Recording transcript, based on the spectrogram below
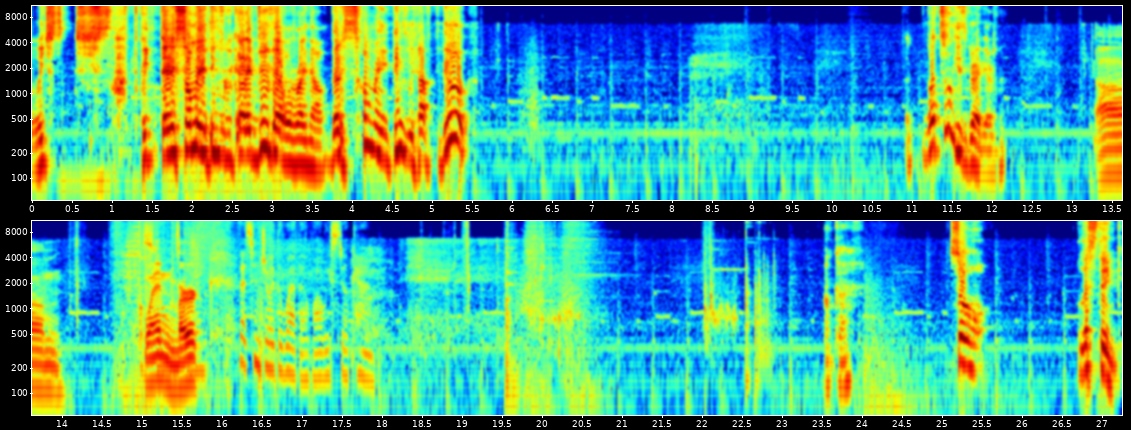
We just, just we, there is so many things we gotta do, Devil, right now. There's so many things we have to do. What's on his graveyard? Um Gwen, Merc, Let's enjoy the weather while we still can. Okay. So, let's think.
